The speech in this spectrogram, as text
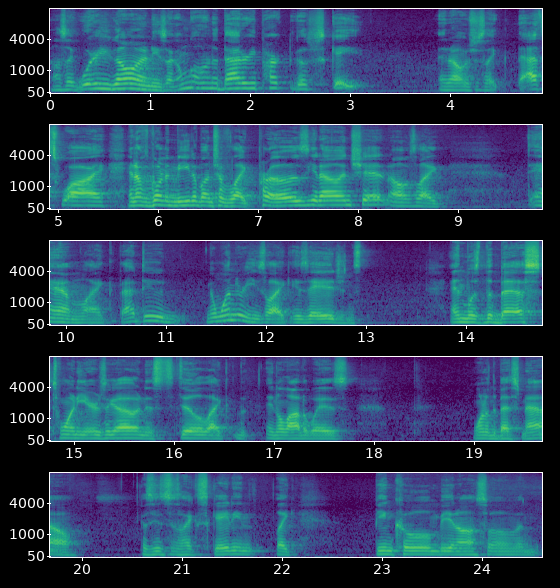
I was like, "Where are you going?" And he's like, "I'm going to Battery Park to go skate." And I was just like, "That's why." And I was going to meet a bunch of like pros, you know, and shit. And I was like, "Damn, like that dude. No wonder he's like his age and and was the best 20 years ago and is still like in a lot of ways one of the best now. Because he's just like skating like being cool and being awesome and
